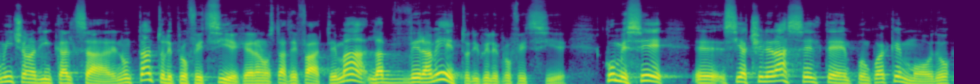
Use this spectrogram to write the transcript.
cominciano ad incalzare non tanto le profezie che erano state fatte, ma l'avveramento di quelle profezie, come se eh, si accelerasse il tempo in qualche modo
